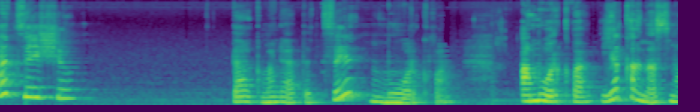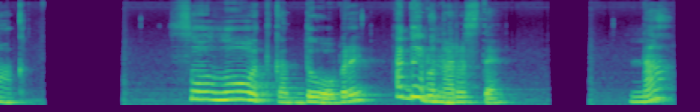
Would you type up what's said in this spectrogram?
А це що? Так, малята, це морква. А морква яка на смак? Солодка, добре. А де вона росте? На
